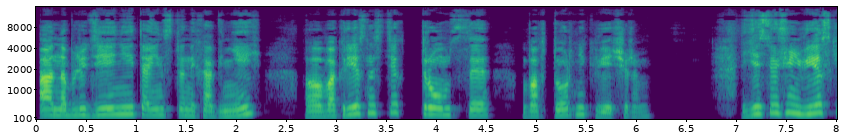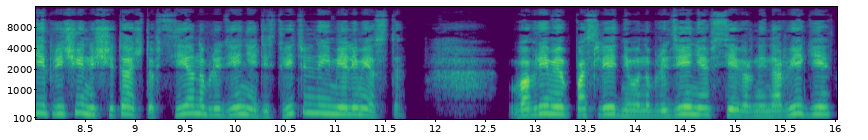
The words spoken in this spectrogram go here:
о наблюдении таинственных огней в окрестностях Тромсе во вторник вечером. Есть очень веские причины считать, что все наблюдения действительно имели место. Во время последнего наблюдения в Северной Норвегии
